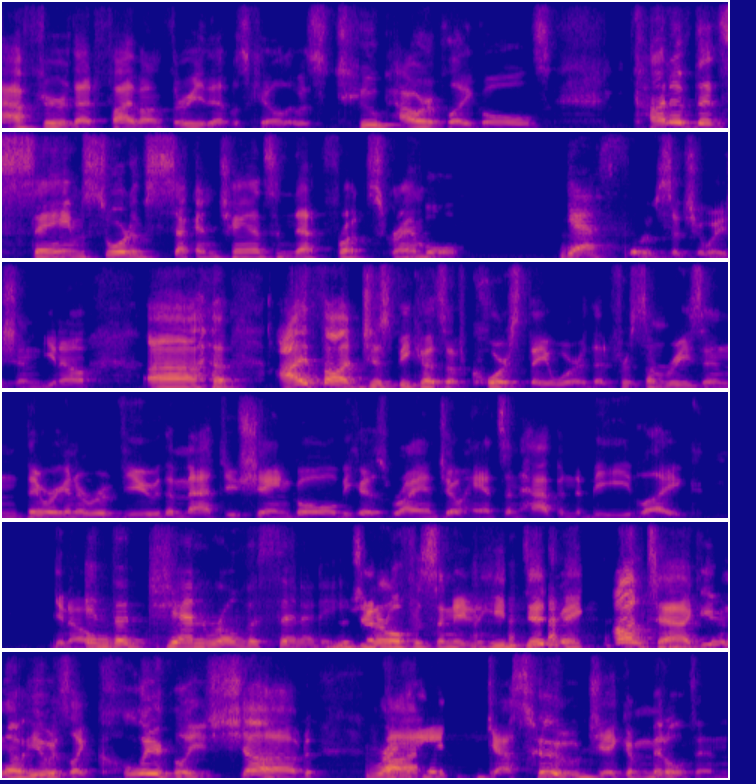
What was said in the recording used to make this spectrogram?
after that five on three that was killed, it was two power play goals, kind of that same sort of second chance net front scramble yes. sort of situation you know? Uh, i thought just because of course they were that for some reason they were going to review the matt duchene goal because ryan johansen happened to be like you know in the general vicinity. The general vicinity and he did make contact even though he was like clearly shoved right. by guess who? Jacob middleton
